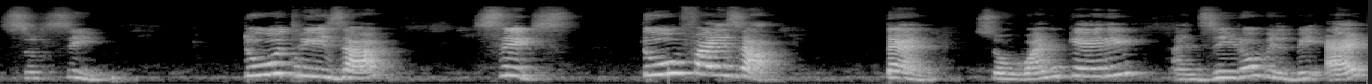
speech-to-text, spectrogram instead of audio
So, see. 2 3s are 6. 2 5s are 10. So, 1 carry and 0 will be add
